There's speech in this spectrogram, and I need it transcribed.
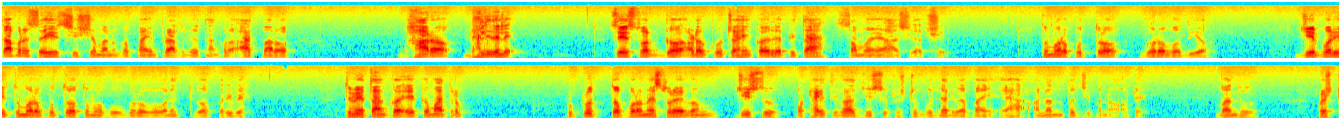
ତାପରେ ସେହି ଶିଷ୍ୟମାନଙ୍କ ପାଇଁ ପ୍ରାର୍ଥନା ତାଙ୍କର ଆତ୍ମାର ଭାର ଢାଲିଦେଲେ। ସେ ସ୍ୱର୍ଗ ଆଡ଼କୁ ଚାହିଁ କହିଲେ ପିତା ସମୟ ଆସିଅଛି। ତୁମର ପୁତ୍ର ଗୌରବ ଦିଅ। ଯେପରି ତୁମର ପୁତ୍ର ତୁମକୁ ଗୌରବାନ୍ୱିତ କରିବେ। ତୁମେ ତାଙ୍କ ଏକମାତ୍ର ପ୍ରକୃତ ପରମେଶ୍ୱର ଏବଂ ଯୀଶୁ ପଠାଇଥିବା ଯୀଶୁ ଖ୍ରୀଷ୍ଟଙ୍କୁ ଜାଣିବା ପାଇଁ ଏହା ଅନନ୍ତ ଜୀବନ ଅଟେ। ବନ୍ଧୁ ଖ୍ରୀଷ୍ଟ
